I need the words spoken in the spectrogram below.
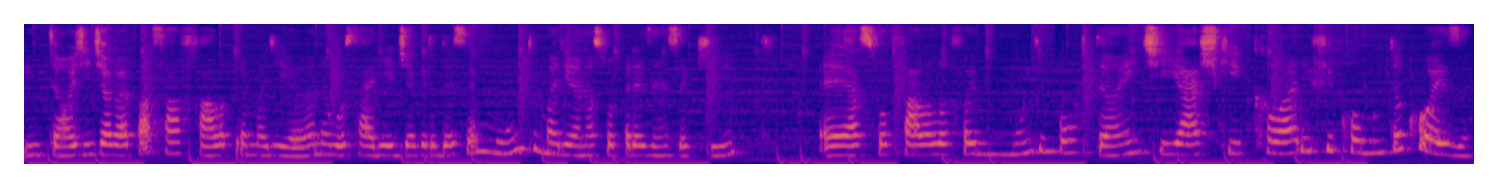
Então a gente já vai passar a fala para Mariana. Eu gostaria de agradecer muito, Mariana, a sua presença aqui. É, a sua fala foi muito importante e acho que clarificou muita coisa.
